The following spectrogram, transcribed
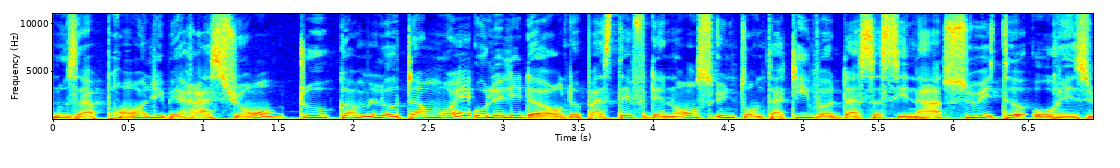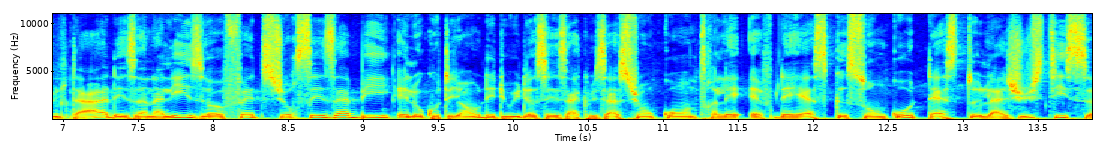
nous apprend Libération, tout comme le témoin où le leader de PASTEF dénonce une tentative d'assassinat suite aux résultats des analyses faites sur ses habits. Et le quotidien déduit de ses accusations contre les FDS que Sonko teste la justice.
